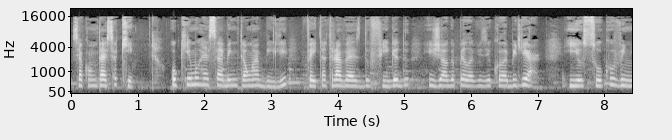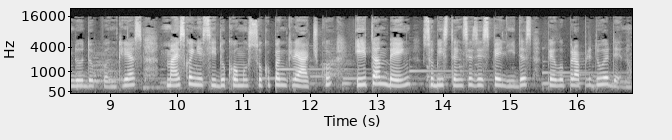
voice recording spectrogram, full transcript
se acontece aqui. O quimo recebe então a bile, feita através do fígado, e joga pela vesícula biliar, e o suco vindo do pâncreas, mais conhecido como suco pancreático, e também substâncias expelidas pelo próprio duodeno.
